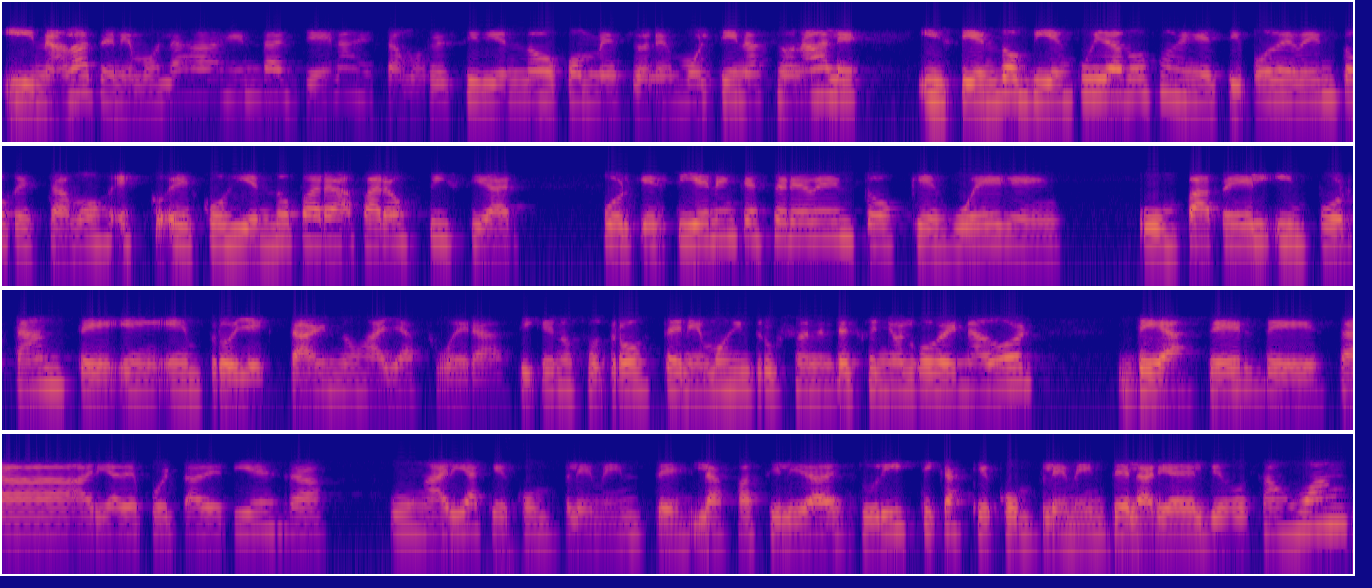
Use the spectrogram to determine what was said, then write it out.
y nada, tenemos las agendas llenas, estamos recibiendo convenciones multinacionales y siendo bien cuidadosos en el tipo de evento que estamos escogiendo para, para auspiciar, porque tienen que ser eventos que jueguen un papel importante en, proyectarnos allá afuera. Así que nosotros tenemos instrucciones del señor gobernador de hacer de esa área de Puerta de Tierra un área que complemente las facilidades turísticas, que complemente el área del Viejo San Juan.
